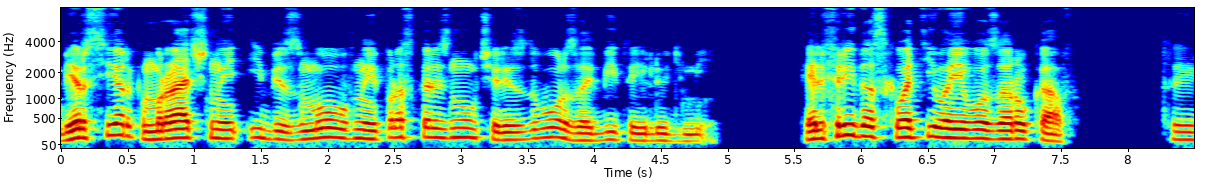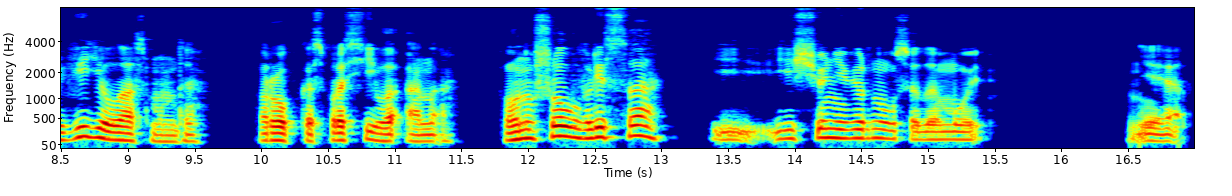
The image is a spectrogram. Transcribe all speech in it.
Берсерк, мрачный и безмолвный, проскользнул через двор, забитый людьми. Эльфрида схватила его за рукав. «Ты видел Асмунда?» — робко спросила она. «Он ушел в леса и еще не вернулся домой». «Нет».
